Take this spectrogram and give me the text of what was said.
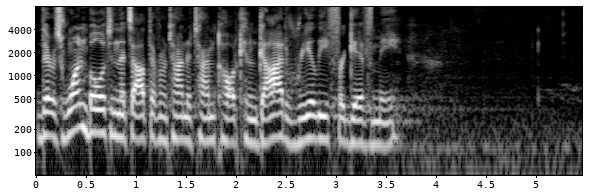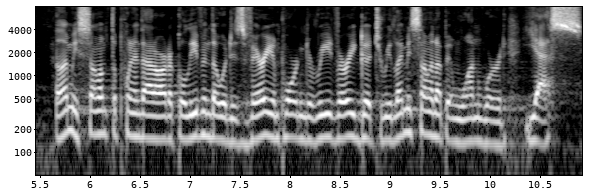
there's one bulletin that's out there from time to time called Can God Really Forgive Me? Let me sum up the point of that article, even though it is very important to read, very good to read. Let me sum it up in one word yes.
